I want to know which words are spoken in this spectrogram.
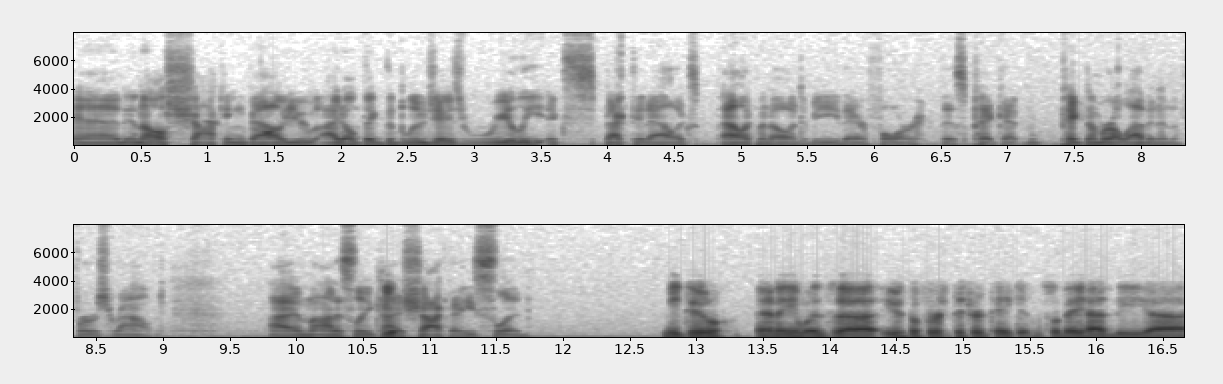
And in all shocking value, I don't think the Blue Jays really expected Alex Alek Manoah to be there for this pick at pick number eleven in the first round. I'm honestly kind of shocked that he slid. Me too. And he was uh, he was the first pitcher taken, so they had the uh,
